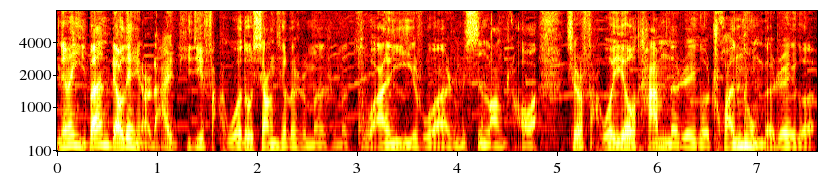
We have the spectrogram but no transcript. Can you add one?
因为一般聊电影，大家一提起法国都想起了什么什么左岸艺术啊，什么新浪潮啊。其实法国也有他们的这个传统的这个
